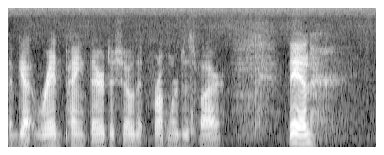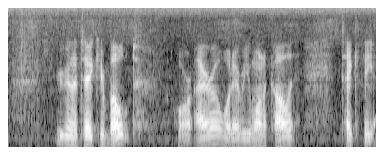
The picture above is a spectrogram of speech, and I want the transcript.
They've got red paint there to show that frontwards is fire. Then, you're going to take your bolt or arrow, whatever you want to call it, take the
